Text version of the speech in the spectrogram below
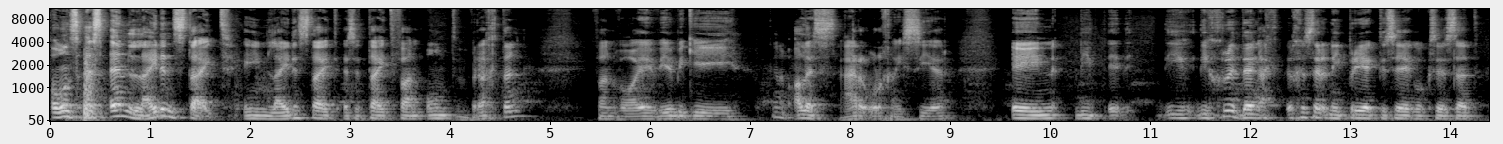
Ons is in lydenstyd en lydenstyd is 'n tyd van ontwrigting van waar jy weer bietjie kan alles herorganiseer en die die die groot ding ek gister in die preek toe sê ek ook sê dat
